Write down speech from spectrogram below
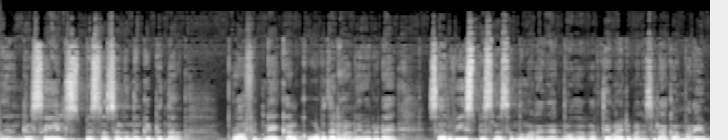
അല്ലെങ്കിൽ സെയിൽസ് ബിസിനസ്സിൽ നിന്നും കിട്ടുന്ന പ്രോഫിറ്റിനേക്കാൾ കൂടുതലാണ് ഇവരുടെ സർവീസ് ബിസിനസ് എന്ന് പറഞ്ഞാൽ നമുക്ക് കൃത്യമായിട്ട് മനസ്സിലാക്കാൻ പറയും.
